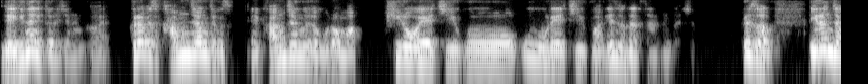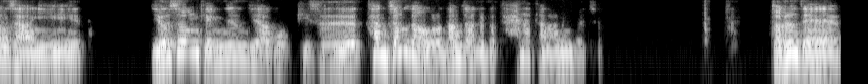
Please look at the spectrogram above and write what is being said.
뇌 기능이 떨어지는 거예요. 그러면서 감정 증상, 예, 감정적으로 뭐 피로해지고 우울해지고 이런 게 나타나는 거죠. 그래서 이런 증상이 여성 갱년기하고 비슷한 증상으로 남자들도 다 나타나는 거죠. 자, 그런데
